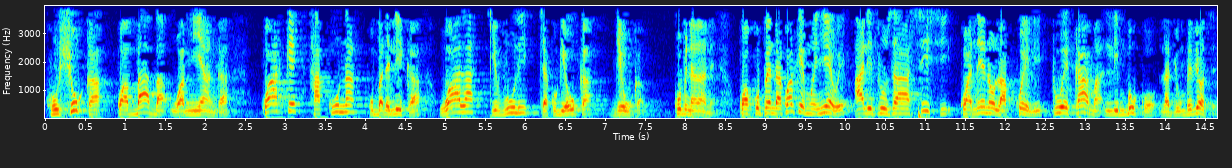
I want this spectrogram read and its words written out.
Hushuka kwa baba wa mianga. Kwake hakuna kubadilika wala kivuli cha kugeuka geuka kumi na nane. Kwa kupenda kwake mwenyewe alituzaa sisi kwa neno la kweli tuwe kama limbuko la viumbe vyote.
